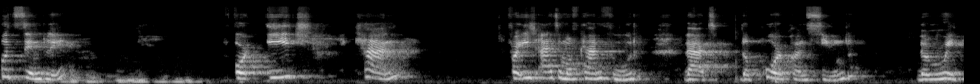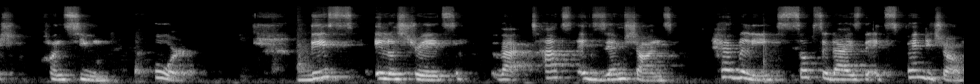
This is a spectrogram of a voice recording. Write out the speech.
Put simply, for each can, for each item of canned food that the poor consumed, the rich consumed poor. This illustrates that tax exemptions heavily subsidize the expenditure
